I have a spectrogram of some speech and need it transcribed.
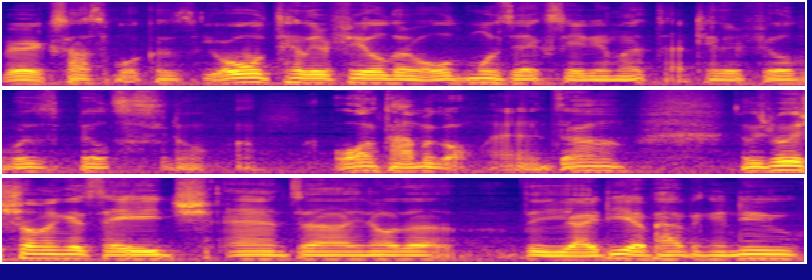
very accessible. Because the old Taylor Field, or old Mosaic Stadium at, at, Taylor Field, was built, you know, a long time ago, and uh, it was really showing its age. And uh, you know, the the idea of having a new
